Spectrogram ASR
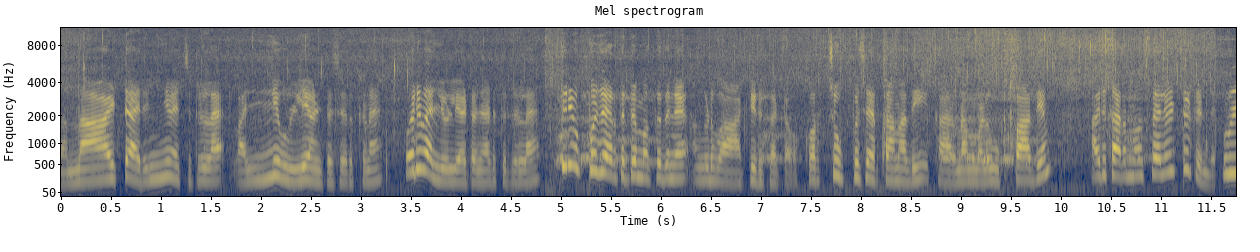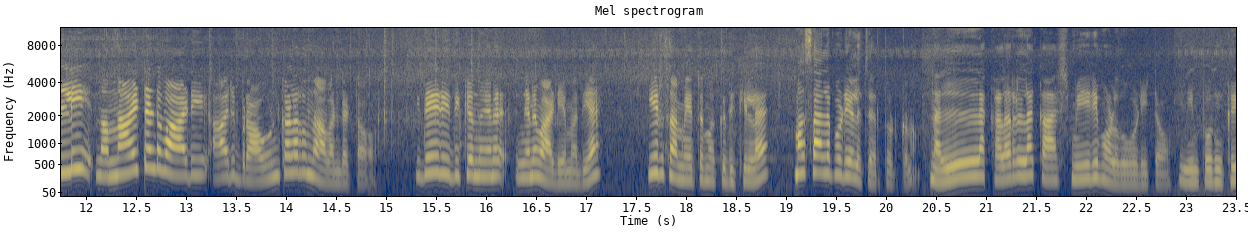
നന്നായിട്ട് അരിഞ്ഞു വെച്ചിട്ടുള്ള വലിയ ഉള്ളിയാണ് കേട്ടോ ചേർക്കണേ. ഒരു വലിയ ഉള്ളി ആട്ടോ ഞാൻ എടുത്തിട്ടുള്ളത് ഇത്തിരി ഉപ്പ് ചേർത്തിട്ട് നമുക്ക് ഇതിനെ അങ്ങോട്ട് വാട്ടിയെടുക്കാം കുറച്ച് ഉപ്പ് ചേർത്താൽ മതി. കാരണം നമ്മൾ ഉപ്പാദ്യം ആ ഒരു കർമ്മമസാല ഇട്ടിട്ടുണ്ട്. ഉള്ളി നന്നായിട്ടുണ്ട് വാടി ആ ഒരു ബ്രൗൺ കളർ കേട്ടോ. ഇതേ രീതിക്കൊന്ന് ഇങ്ങനെ ഇങ്ങനെ വാടിയാൽ മതിയേ. ഈ ഒരു സമയത്ത് നമുക്ക് ഇതിക്കുള്ള മസാലപ്പൊടികൾ ചേർത്ത് കൊടുക്കണം. നല്ല കളറുള്ള കാശ്മീരി മുളക് പൊടി കേട്ടോ ഇനിയിപ്പോൾ നിങ്ങൾക്ക്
